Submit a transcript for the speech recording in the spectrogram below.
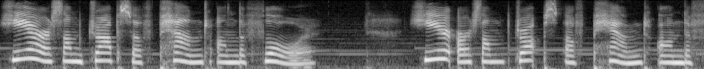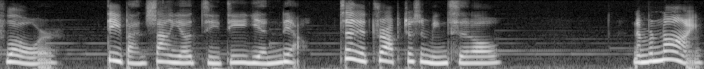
Here are some drops of paint on the floor. Here are some drops of paint on the floor. 地板上有几滴颜料。这里的 drop 就是名词喽。Number nine,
